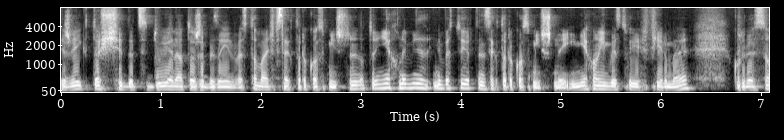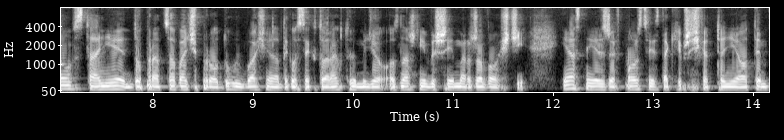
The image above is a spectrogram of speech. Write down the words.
jeżeli ktoś się decyduje na to, żeby zainwestować w sektor kosmiczny, no to niech on inwestuje w ten sektor kosmiczny i niech on inwestuje w firmy, które są w stanie dopracować produkt właśnie dla tego sektora, który będzie o znacznie wyższej marżowości. Jasne jest, że w Polsce jest takie przeświadczenie o tym,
